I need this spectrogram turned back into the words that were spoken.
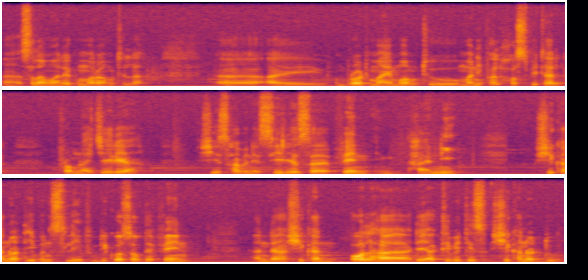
Uh, Assalamu alaikum wa rahmatullah. Uh, I brought my mom to Manipal Hospital from Nigeria. She is having a serious uh, pain in her knee. She cannot even sleep because of the pain, and uh, she can all her the activities she cannot do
